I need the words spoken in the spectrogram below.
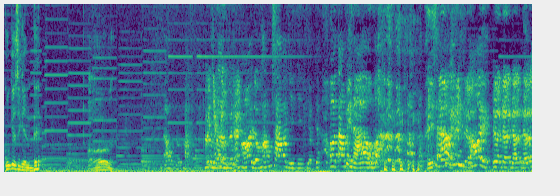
구겨지겠는데? 어우 đâu được không Ờ, chắc được rồi đó. thôi được không sao chị chị chụp cho ơ tao bị nợ không bị sao Được, thôi được, được, được, được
